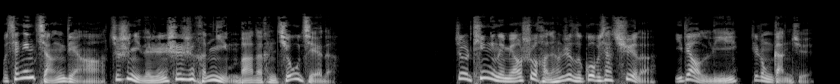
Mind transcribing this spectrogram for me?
我先给你讲一点啊，就是你的人生是很拧巴的，很纠结的。就是听你的描述，好像日子过不下去了，一定要离这种感觉。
